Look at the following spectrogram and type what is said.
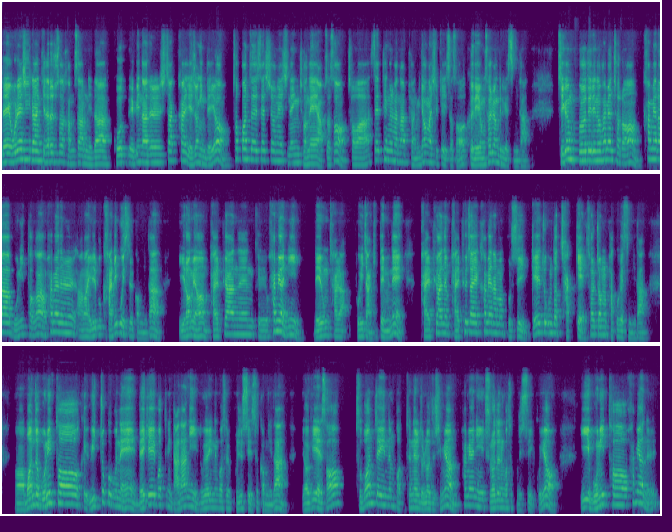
네, 오랜 시간 기다려주셔서 감사합니다. 곧 웨비나를 시작할 예정인데요. 첫 번째 세션의 진행 전에 앞서서 저와 세팅을 하나 변경하실 게 있어서 그 내용 설명드리겠습니다. 지금 보여드리는 화면처럼 카메라 모니터가 화면을 아마 일부 가리고 있을 겁니다. 이러면 발표하는 그 화면이 내용 잘 보이지 않기 때문에 발표하는 발표자의 카메라만 볼 수 있게 조금 더 작게 설정을 바꾸겠습니다. 어, 먼저 모니터 그 위쪽 부분에 4개의 버튼이 나란히 놓여 있는 것을 보실 수 있을 겁니다. 여기에서 두 번째 있는 버튼을 눌러주시면 화면이 줄어드는 것을 보실 수 있고요. 이 모니터 화면을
